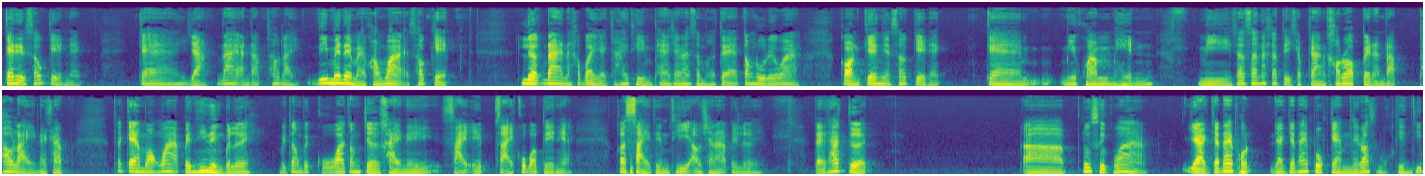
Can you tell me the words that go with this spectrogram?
แกเร็ธเซาธ์เกตเนี่ย แกอยากได้อันดับเท่าไหร่ นี่ไม่ได้หมายความว่าเซาธ์เกตเลือกได้นะครับ ว่าอยากจะให้ทีมแพ้ชนะเสมอแต่ต้องดูด้วยว่าก่อนเกมเนี่ยเซาธ์เกตเนี่ย แกมีความเห็นมีทัศนคติกับการเข้ารอบเป็นอันดับเท่าไหร่นะครับ ถ้าแกมองว่าเป็นที่ 1 ไปเลย ไม่ต้องไปกลัวว่าต้องเจอใครในสาย F สาย group of death เนี่ย ก็ใส่เต็มที่เอาชนะไปเลย แต่ถ้าเกิด รู้สึกว่าอยากจะได้ผลอยากจะได้โปรแกรมในรอบ 16 ทีมที่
